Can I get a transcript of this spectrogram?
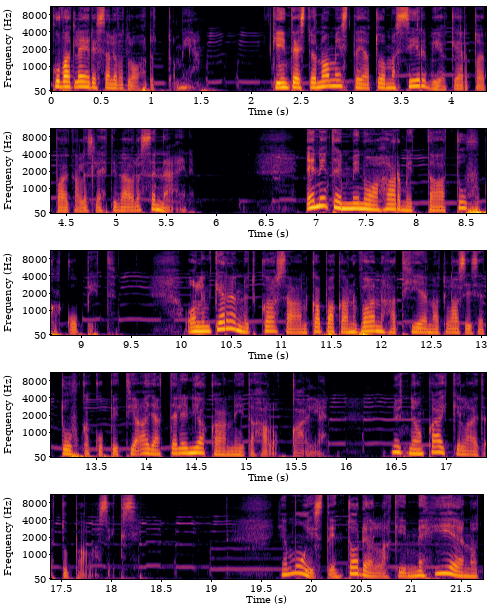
Kuvat lehdessä olivat lohduttomia. Kiinteistön omistaja Tuomas Sirviö kertoi paikallislehtiväylässä näin. Eniten minua harmittaa tuhkakupit. Olin kerännyt kasaan kapakan vanhat hienot lasiset tuhkakupit ja ajattelin jakaa niitä halukkaille. Nyt ne on kaikki laitettu palasiksi. Ja muistin todellakin ne hienot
